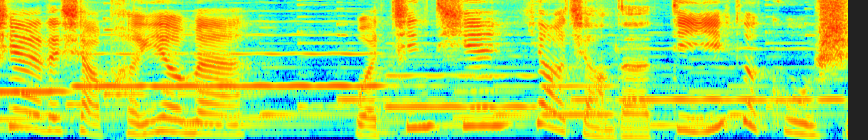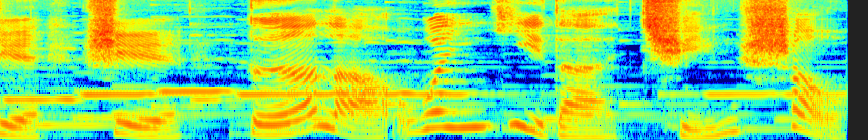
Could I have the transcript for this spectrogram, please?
亲爱的小朋友们，我今天要讲的第一个故事是得了瘟疫的群兽。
